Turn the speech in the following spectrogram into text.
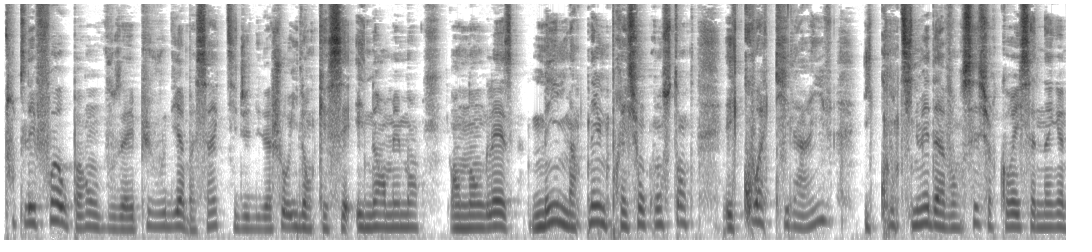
toutes les fois où par exemple vous avez pu vous dire, bah c'est vrai que TJ Dillashaw, il encaissait énormément en anglaise, mais il maintenait une pression constante. Et quoi qu'il arrive, il continuait d'avancer sur Cory Sandhagen.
